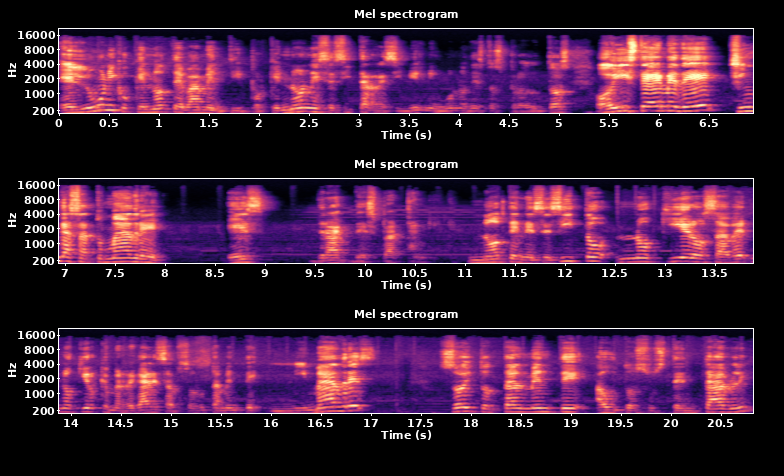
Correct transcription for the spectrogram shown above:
El único que no te va a mentir porque no necesita recibir ninguno de estos productos. ¿Oíste, AMD? Chingas a tu madre. es drag de Spartan. No te necesito, no quiero saber, no quiero que me regales absolutamente ni madres. Soy totalmente autosustentable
